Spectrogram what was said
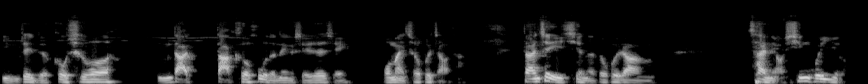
你们这个购车，你们大大客户的那个谁谁谁，我买车会找他。当然，这一切呢，都会让菜鸟心灰意冷。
